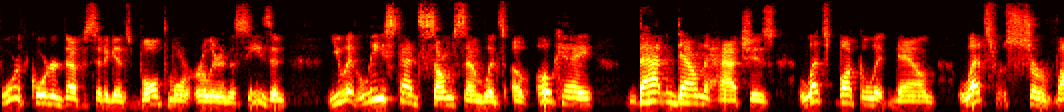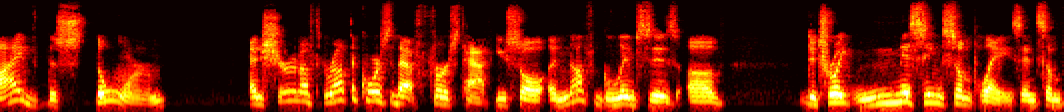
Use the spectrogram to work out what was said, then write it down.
fourth quarter deficit against Baltimore earlier in the season, you at least had some semblance of, okay, batten down the hatches, let's buckle it down, let's survive the storm. And sure enough, throughout the course of that first half, you saw enough glimpses of Detroit missing some plays and some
